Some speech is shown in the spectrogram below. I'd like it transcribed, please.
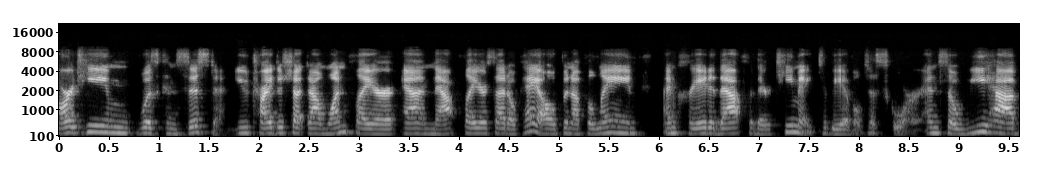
Our team was consistent. You tried to shut down one player, and that player said, Okay, I'll open up a lane and created that for their teammate to be able to score. And so we have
